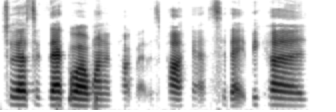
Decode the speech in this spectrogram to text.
So that's exactly why I want to talk about this podcast today because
